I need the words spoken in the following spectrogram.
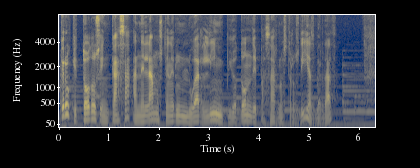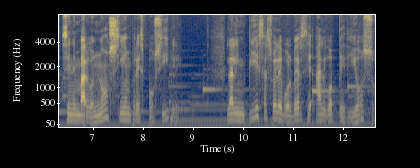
Creo que todos en casa anhelamos tener un lugar limpio donde pasar nuestros días, ¿verdad? Sin embargo, no siempre es posible. La limpieza suele volverse algo tedioso.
